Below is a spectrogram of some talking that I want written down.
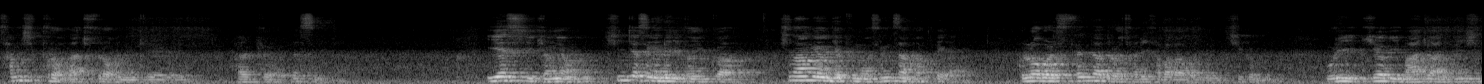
30% 낮추도록 하는 계획을 발표했습니다. ESG 경영, 신재생 에너지 도입과 친환경 제품의 생산 확대가 글로벌 스탠다드로 자리 잡아가고 있는 지금 우리 기업이 마주한 현실은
